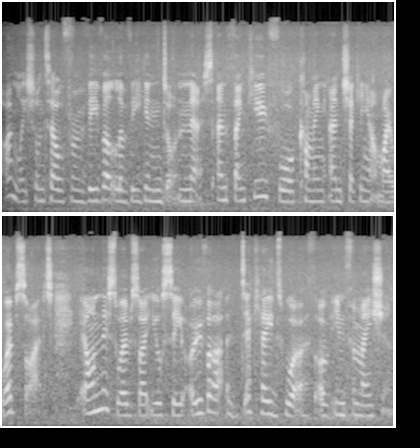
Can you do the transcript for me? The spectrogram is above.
I'm Leigh-Chantelle from VivaLaVegan.net and thank you for coming and checking out my website. On this website you'll see over a decade's worth of information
